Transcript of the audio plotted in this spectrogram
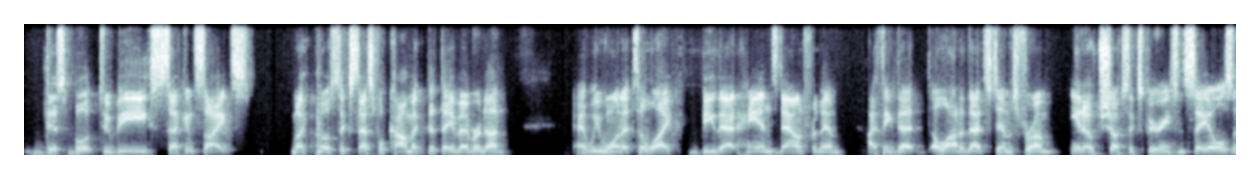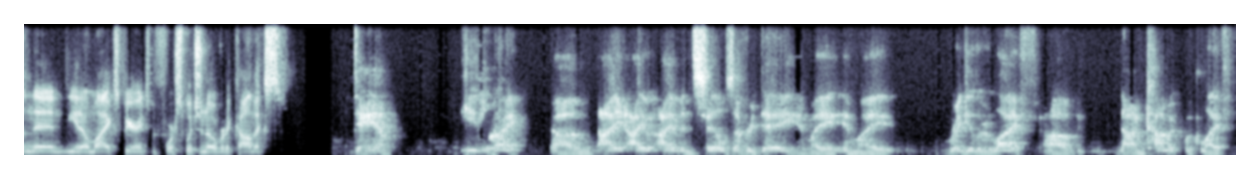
this book to be second sight's like most successful comic that they've ever done. And we want it to like be that hands down for them. I think that a lot of that stems from, you know, Chuck's experience in sales and then, you know, my experience before switching over to comics. Damn. He's right. Um, I, I, I am in sales every day in my, in my regular life, um, non-comic book life.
